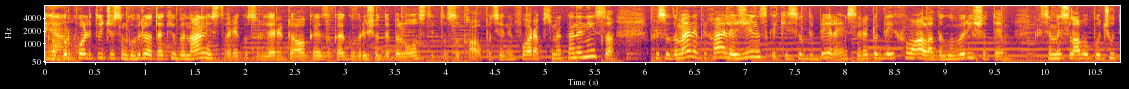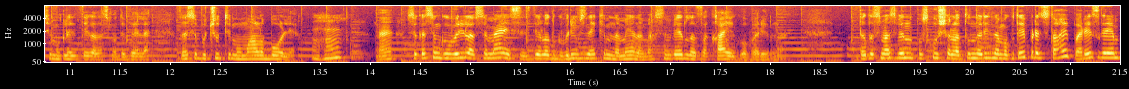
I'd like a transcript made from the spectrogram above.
Ja. Kakorkoli, tudi če sem govorila o takih banalnih stvareh, ko so ljudje rekli, okay, zakaj govoriš o debelosti, to so kao poceni fora. Pa sem rekla, ne niso. Ker so do mene prihajale ženske, ki so debele in so rekli, glej, hvala, da govoriš o tem, ker se mi slabo počutimo glede tega, da smo debele. Zdaj se počutimo malo bolje. Uh -huh. Ne? Vse, kar sem govorila, se meni se je zdelo, da govorim z nekim namenom. Jaz sem vedela, zakaj govorim. Ne? Tako da sem jaz vedno poskušala to narediti, ampak v tej predstavi pa res grem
